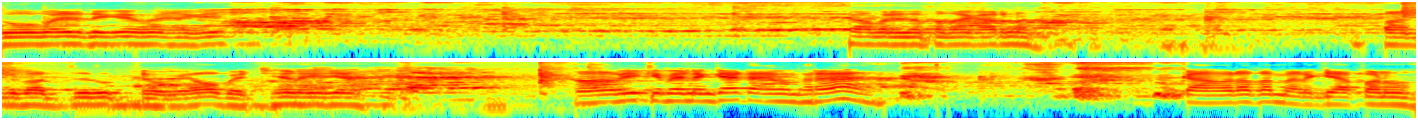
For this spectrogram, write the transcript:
2 ਵਜੇ ਦੇ ਗਏ ਹੋਏ ਹੈਗੇ। ਕਮਰੇ ਦਾ ਪਤਾ ਕਰਨਾ। 5 ਵਜੇ ਦੇ ਉੱਤੇ ਹੋ ਗਿਆ, ਉਹ ਬੈਠੇ ਨੇ ਗਿਆ ਹਾਂ ਵੀ, ਕਿਵੇਂ ਲੰਘਿਆ ਟਾਈਮ ਫਿਰ? ਕਮਰਾ ਤਾਂ ਮਿਲ ਗਿਆ ਆਪਾਂ ਨੂੰ।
